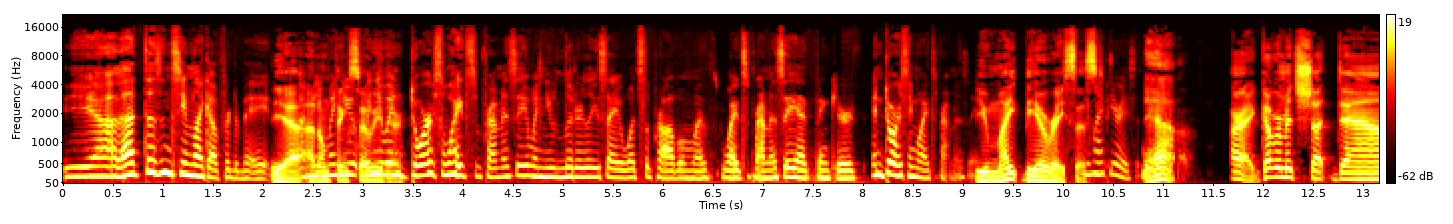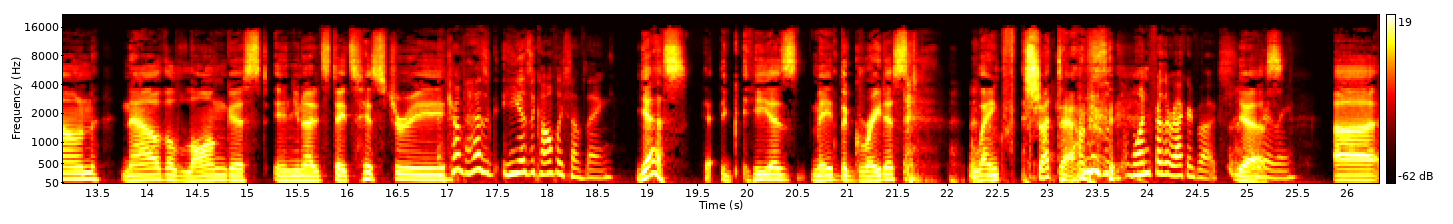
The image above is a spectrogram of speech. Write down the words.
Yeah, that doesn't seem like up for debate. Yeah, I don't when think you, so When you endorse white supremacy, when you literally say, "What's the problem with white supremacy?" I think you're endorsing white supremacy. You might be a racist. You might be racist. Yeah. All right, government shutdown, now the longest in United States history. And Trump has he has accomplished something. Yes, he has made the greatest length shutdown. One for the record books. Yes. Uh,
